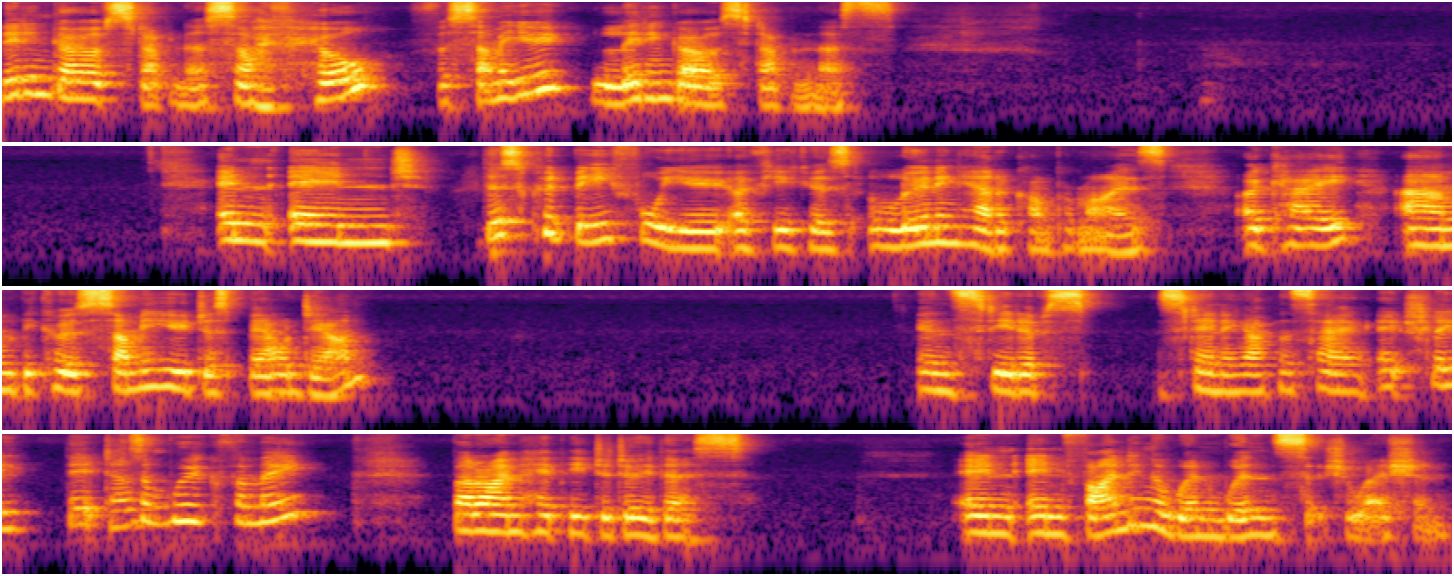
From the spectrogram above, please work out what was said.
Letting go of stubbornness, I feel, for some of you, letting go of stubbornness. And, and this could be for you, Ophiuchus, learning how to compromise, okay? Um, because some of you just bow down instead of standing up and saying, actually, that doesn't work for me, but I'm happy to do this. And, and finding a win-win situation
